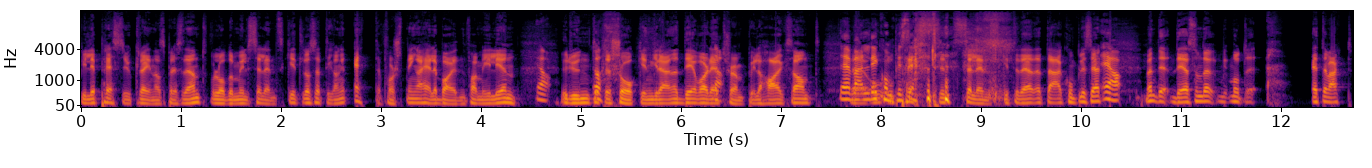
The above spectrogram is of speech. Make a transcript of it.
ville presse Ukrainas president Volodymyr Zelenskyj til å sette i gang en etterforskning av hele Biden-familien Ja. rundt dette Shokin-greiene. Det var det Ja. Trump ville ha, ikke sant? Det er veldig komplisert. og- komplisert. Og presset Zelenskyj til det. Dette er komplisert. Ja. Men det, det som det måtte, etter hvert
